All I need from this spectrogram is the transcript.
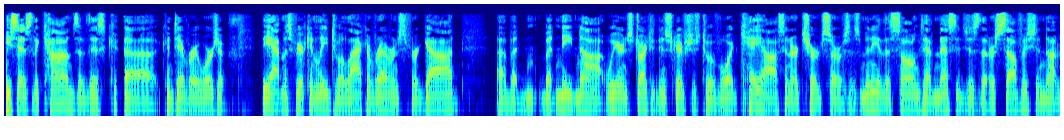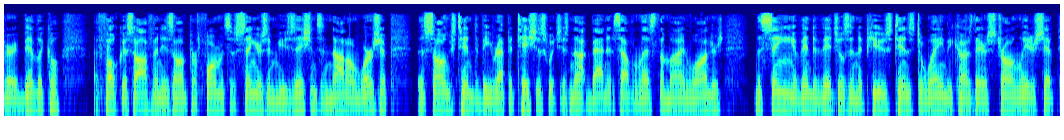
He says the cons of this uh, contemporary worship, the atmosphere can lead to a lack of reverence for God uh, but but need not. We are instructed in scriptures to avoid chaos in our church services. Many of the songs have messages that are selfish and not very biblical. The focus often is on performance of singers and musicians and not on worship. The songs tend to be repetitious, which is not bad in itself unless the mind wanders. The singing of individuals in the pews tends to wane because there is strong leadership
